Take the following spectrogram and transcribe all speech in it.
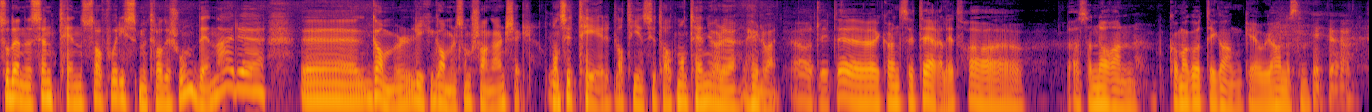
Så denne sentens-aforismetradisjonen den er eh, gammel, like gammel som sjangeren selv. Man siterer et latinsitat. Montaigne gjør det hele veien. Ja, et lite, jeg kan sitere litt fra altså når han kommer godt i gang, Georg Johannessen.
